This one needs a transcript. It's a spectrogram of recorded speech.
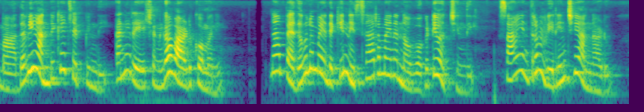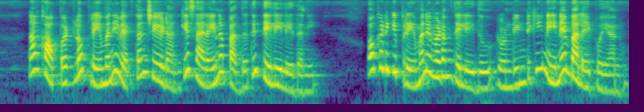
మాధవి అందుకే చెప్పింది అని రేషన్గా వాడుకోమని. నా పెదవుల మీదకి నిస్సారమైన నవ్వొకటి వచ్చింది. సాయంత్రం విరించి అన్నాడు. నాకు అప్పట్లో ప్రేమని వ్యక్తం చేయడానికి సరైన పద్ధతి తెలియలేదని. ఒకటికి ప్రేమనివ్వడం తెలియదు రెండింటికి నేనే బలైపోయాను.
